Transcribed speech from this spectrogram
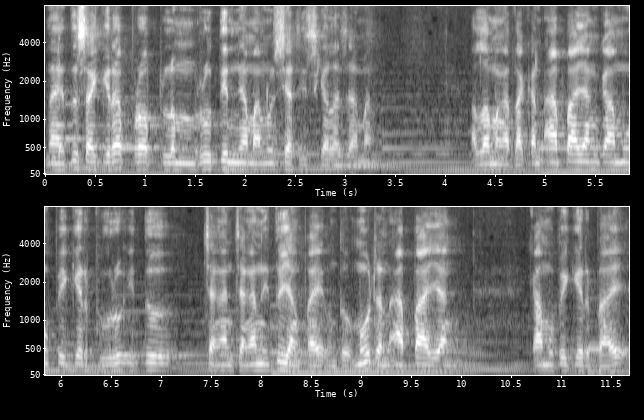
Nah itu saya kira problem rutinnya manusia di segala zaman. Allah mengatakan apa yang kamu pikir buruk itu jangan-jangan itu yang baik untukmu dan apa yang kamu pikir baik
